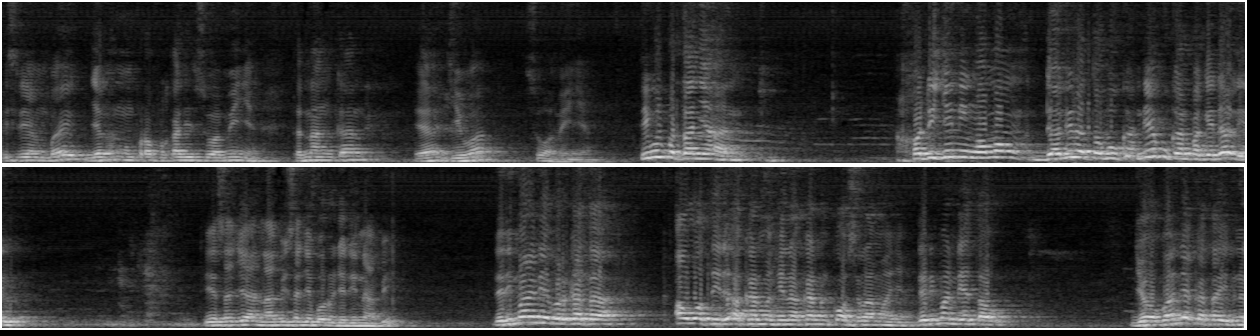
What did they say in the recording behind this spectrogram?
istri yang baik jangan memprovokasi suaminya. Tenangkan ya jiwa suaminya. Timbul pertanyaan, Khadijah ini ngomong dalil atau bukan? Dia bukan pakai dalil. Dia saja nabi saja baru jadi nabi. Dari mana dia berkata Allah tidak akan menghinakan engkau selamanya? Dari mana dia tahu? Jawabannya kata Ibnu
